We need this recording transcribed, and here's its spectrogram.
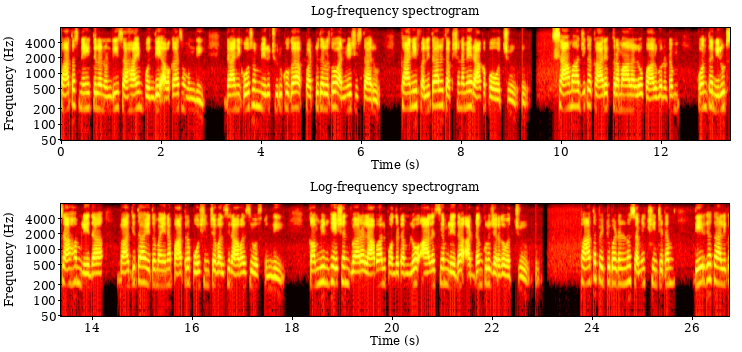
పాత స్నేహితుల నుండి సహాయం పొందే అవకాశం ఉంది. దానికోసం మీరు చురుకుగా పట్టుదలతో అన్వేషిస్తారు. కానీ ఫలితాలు తక్షణమే రాకపోవచ్చు. సామాజిక కార్యక్రమాలలో పాల్గొనటం కొంత నిరుత్సాహం లేదా బాధ్యతాయుతమైన పాత్ర పోషించవలసి రావాల్సి వస్తుంది. కమ్యూనికేషన్ ద్వారా లాభాలు పొందటంలో ఆలస్యం లేదా అడ్డంకులు జరగవచ్చు. పాత పెట్టుబడులను సమీక్షించటం దీర్ఘకాలిక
